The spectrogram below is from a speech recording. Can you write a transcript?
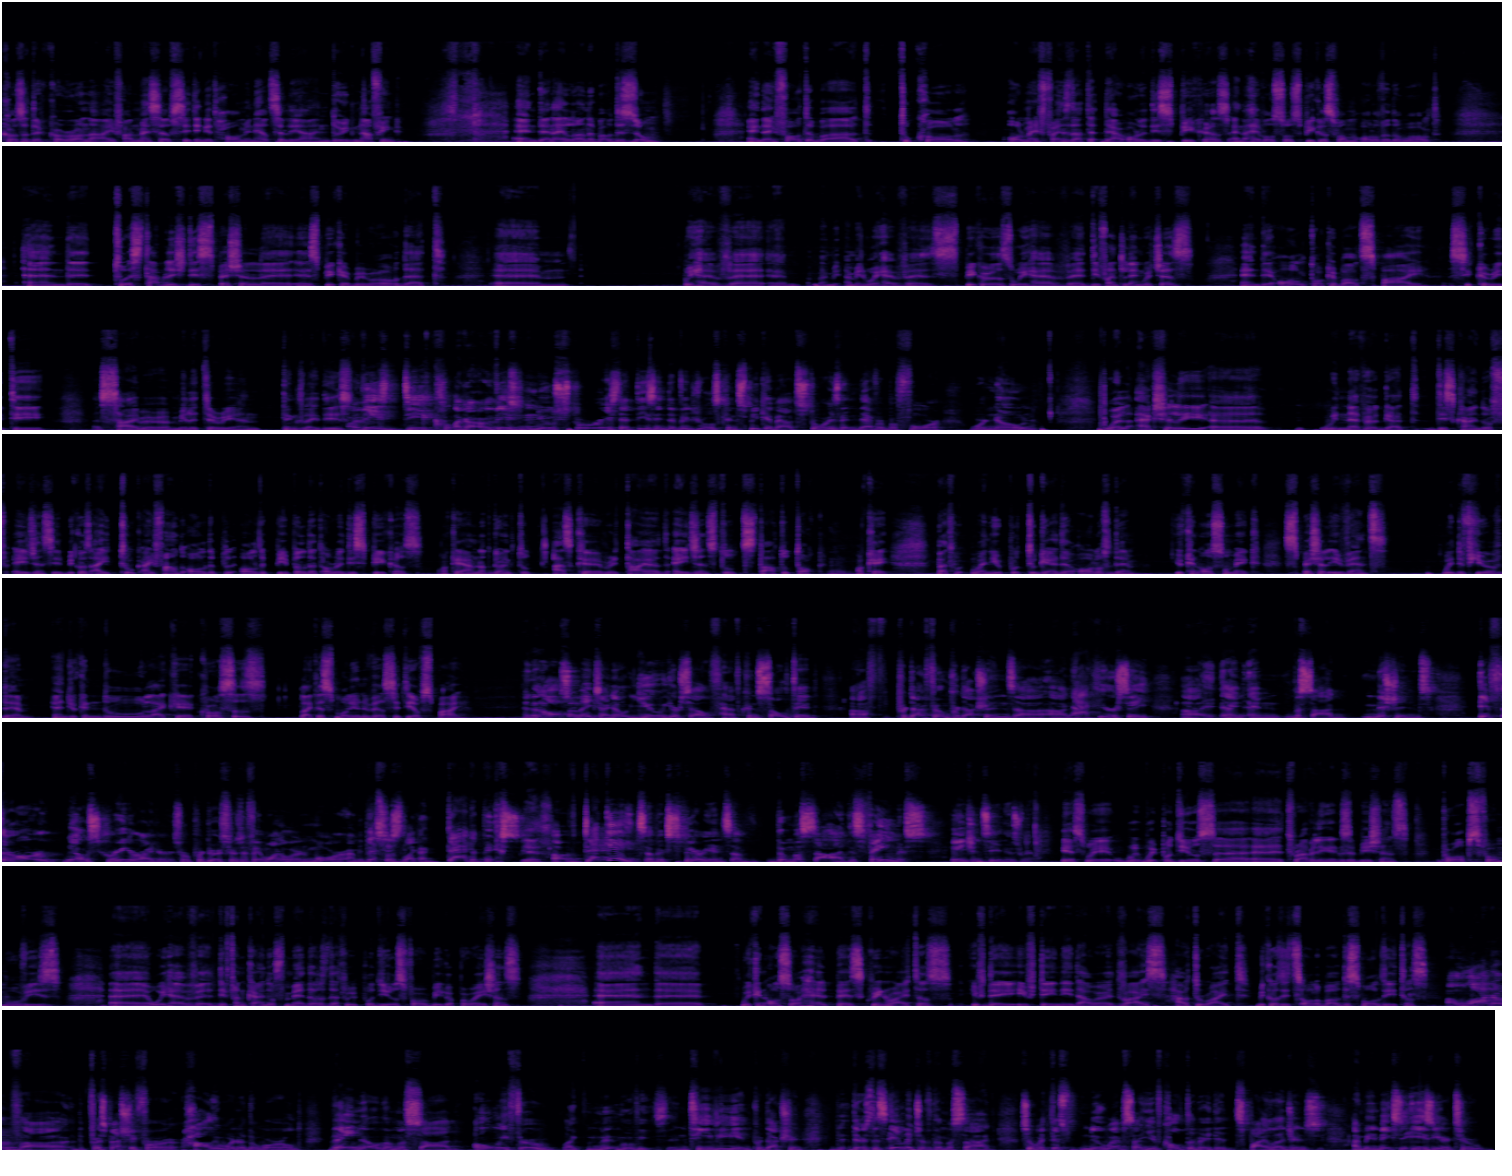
because of the corona, I found myself sitting at home in Herzliya and doing nothing. And then I learned about the Zoom. And I thought about to call all my friends that they are already speakers, and I have also speakers from all over the world, and uh, to establish this special uh, uh speaker bureau that um, we have, uh, um, I mean, we have uh, speakers, we have uh, different languages, and they all talk about spy, security, cyber, military, and things like this. Are these like are these new stories that these individuals can speak about? Stories that never before were known? Well, actually we never got this kind of agency because I took, I found all the all the people that already speakers. Okay, I'm not going to ask uh, retired agents to start to talk. Mm -hmm. Okay, but when you put together all of them, you can also make special events with a few of them, and you can do like uh, courses, like a small university of spy. And it also makes, I know you yourself have consulted uh, produ film productions uh, on accuracy uh, and, and Mossad missions. If there are, you know, screenwriters or producers, if they want to learn more, I mean, this is like a database yes. of decades of experience of the Mossad, this famous agency in Israel. Yes, we, we, we produce uh, uh, traveling exhibitions, props for movies. Uh, we have uh, different kind of medals that we produce for big operations. And uh, we can also help uh, screenwriters if they if they need our advice how to write because it's all about the small details. A lot of, uh, especially for Hollywood or the world, they know the Mossad only through like movies and TV and production. Th there's this image of the Mossad. So with this new website you've cultivated, Spy Legends, I mean, it makes it easier to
